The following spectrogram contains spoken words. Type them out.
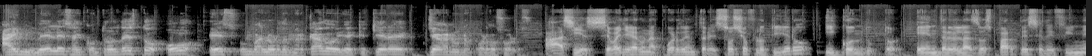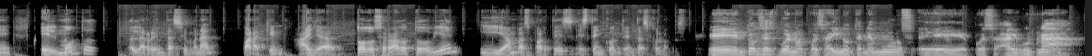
hay niveles, hay control de esto, o es un valor de mercado y el que quiere llegan a un acuerdo solos. Así es, se va a llegar a un acuerdo entre socio flotillero y conductor. Entre las dos partes se define el monto de la renta semanal para que haya todo cerrado, todo bien y ambas partes estén contentas con lo mismo. Eh, entonces, bueno, pues ahí no tenemos eh, pues alguna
